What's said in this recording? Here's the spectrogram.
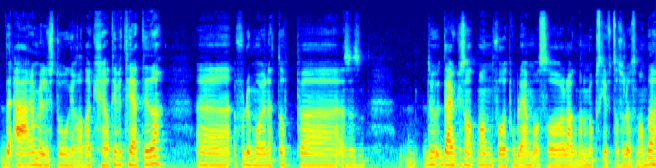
det er en veldig stor grad av kreativitet i det. Eh, for du må jo nettopp eh, altså, du, Det er jo ikke sånn at man får et problem, og så lager man en oppskrift, og så løser man det.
